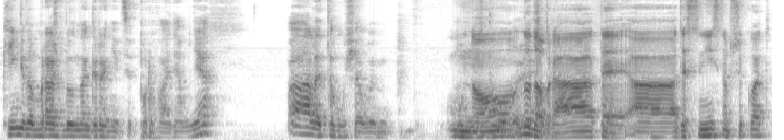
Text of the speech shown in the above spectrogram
Kingdom Rush był na granicy porwania mnie, ale to musiałbym mówić No, długo no dobra, a te, a Destiny's na przykład?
